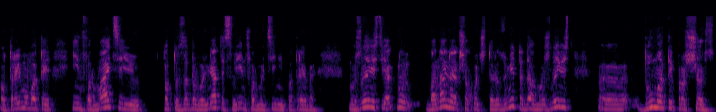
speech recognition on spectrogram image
отримувати інформацію, тобто задовольняти свої інформаційні потреби. Можливість, як ну банально, якщо хочете розуміти, да, можливість е, думати про щось,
